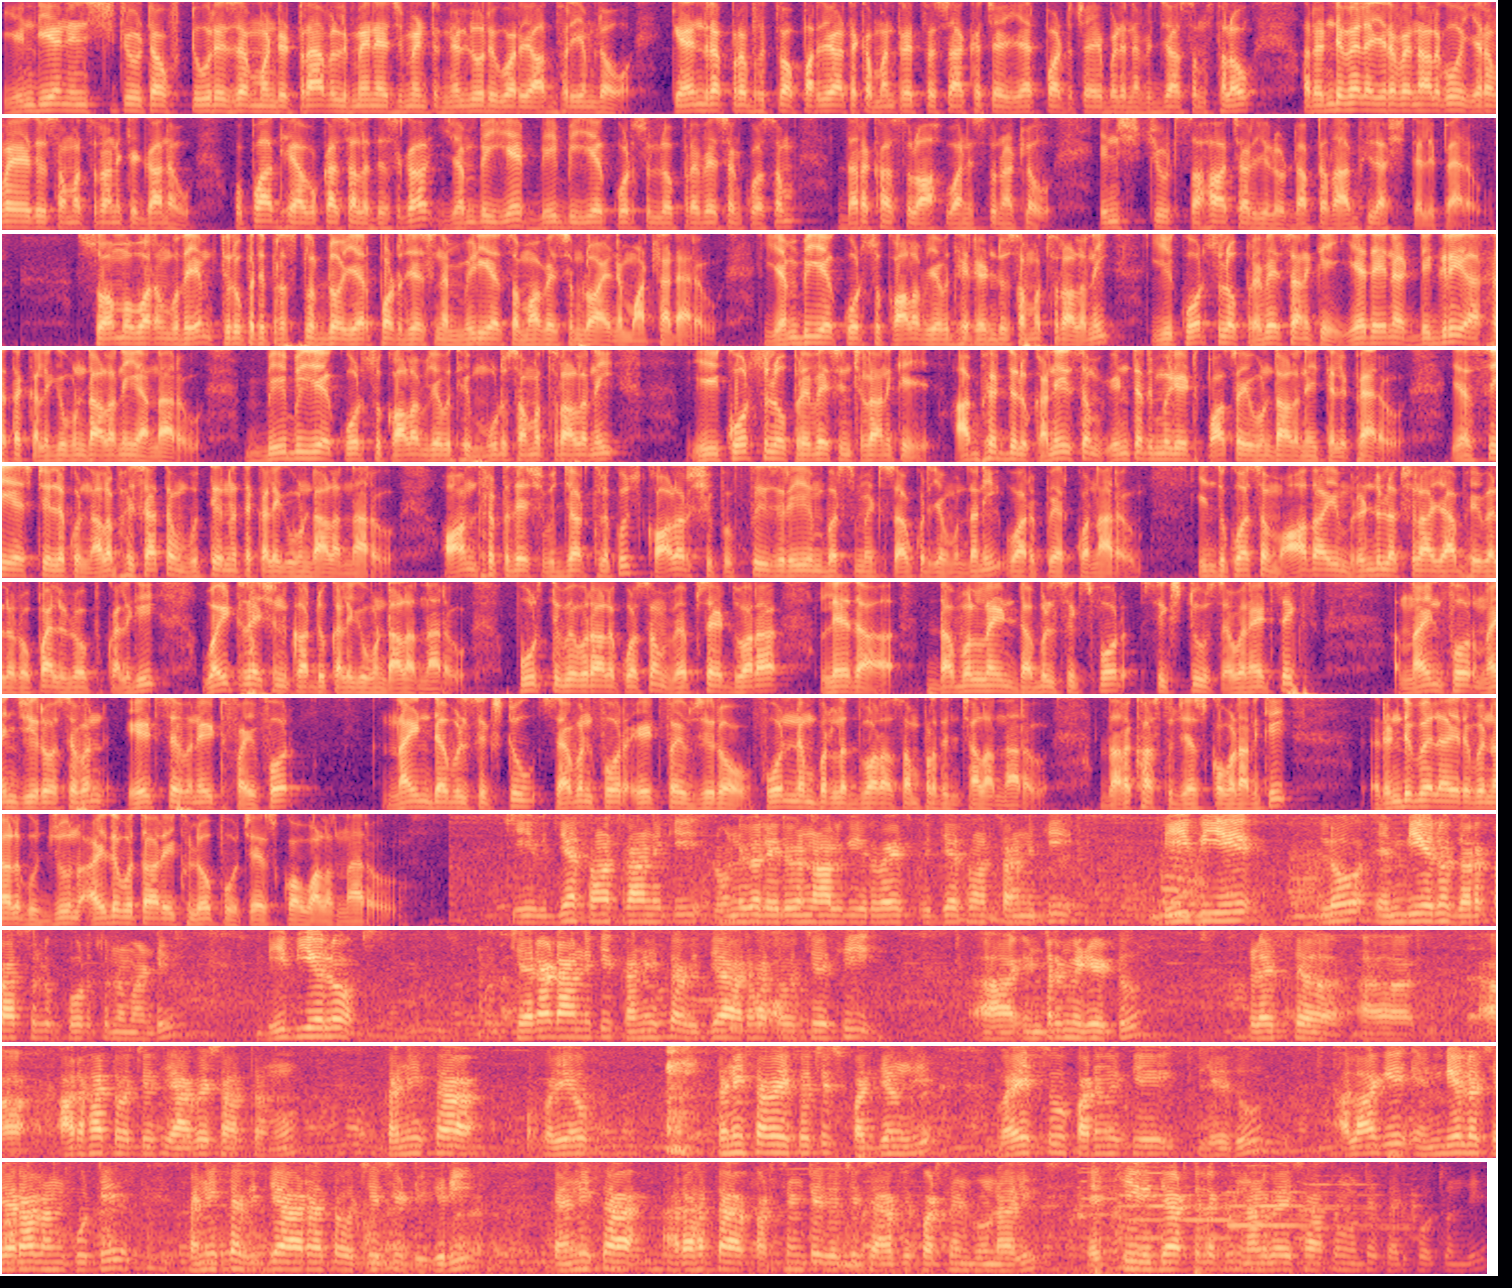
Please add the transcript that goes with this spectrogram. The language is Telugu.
Indian Institute of Tourism and Travel Management Nellore వారి ఆధ్వర్యంలో కేంద్ర ప్రభుత్వ పర్యాటక మంత్రిత్వ శాఖచే ఏర్పాటు చేయబడిన విద్యాసంస్థలో రెండు వేల ఇరవై నాలుగు ఇరవై ఐదు సంవత్సరానికి గాను ఉపాధి అవకాశాల దిశగా ఎంబీఏ బీబీఏ కోర్సుల్లో ప్రవేశం కోసం దరఖాస్తులు ఆహ్వానిస్తున్నట్లు ఇన్స్టిట్యూట్ సహాచార్యులు డాక్టర్ అభిలాష్ తెలిపారు. సోమవారం ఉదయం తిరుపతి ప్రెస్ క్లబ్లో ఏర్పాటు చేసిన మీడియా సమావేశంలో ఆయన మాట్లాడారు. ఎంబీఏ కోర్సు కాల వ్యవధి రెండు సంవత్సరాలని ఈ కోర్సులో ప్రవేశానికి ఏదైనా డిగ్రీ అర్హత కలిగి ఉండాలని అన్నారు. బీబీఏ కోర్సు కాల వ్యవధి మూడు సంవత్సరాలని ఈ కోర్సులో ప్రవేశించడానికి అభ్యర్థులు కనీసం ఇంటర్మీడియట్ పాస్ అయి ఉండాలని తెలిపారు. ఎస్సీ ఎస్టీలకు నలభై శాతం ఉత్తీర్ణత కలిగి ఉండాలన్నారు. ఆంధ్రప్రదేశ్ విద్యార్థులకు స్కాలర్షిప్ ఫీజు రీయింబర్స్మెంట్ సౌకర్యం ఉందని వారు పేర్కొన్నారు. ఇందుకోసం ఆదాయం రెండు లక్షల యాభై వేల రూపాయల లోపు కలిగి వైట్ రేషన్ కార్డు కలిగి ఉండాలన్నారు. పూర్తి వివరాల కోసం వెబ్సైట్ ద్వారా లేదా double nine double six four six two seven eight six nine four nine zero seven eight seven eight five four nine double six two seven four eight five zero phone నెంబర్ల ద్వారా సంప్రదించాలన్నారు. దరఖాస్తు చేసుకోవడానికి రెండు వేల ఇరవై నాలుగు జూన్ ఐదవ తారీఖు లోపు చేసుకోవాలన్నారు. ఈ విద్యా సంవత్సరానికి రెండు వేల ఇరవై నాలుగు ఇరవై విద్యా సంవత్సరానికి బీబీఏలో ఎంబీఏలో దరఖాస్తులు కోరుతున్నామండి. బీబీఏలో చేరడానికి కనీస విద్యా అర్హత వచ్చేసి ఇంటర్మీడియట్ ప్లస్ అర్హత వచ్చేసి యాభై శాతము. కనీస వయో కనీస వయసు వచ్చేసి పద్దెనిమిది వయస్సు పరిమితి లేదు. అలాగే ఎంబీఏలో చేరాలనుకుంటే కనీస విద్యా అర్హత వచ్చేసి డిగ్రీ కనీస అర్హత పర్సంటేజ్ వచ్చేసి యాభై పర్సెంట్ ఉండాలి. ఎస్సీ విద్యార్థులకు నలభై శాతం ఉంటే సరిపోతుంది.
